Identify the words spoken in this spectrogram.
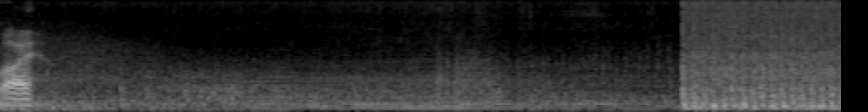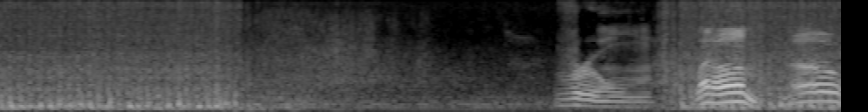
Bye. Vroom. Lenham! No!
